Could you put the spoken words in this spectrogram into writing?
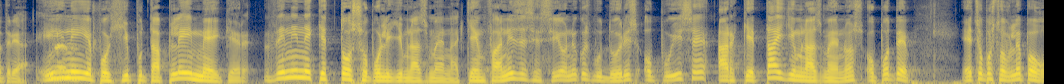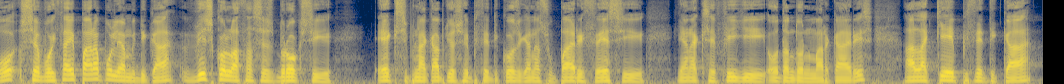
1,93. Είναι η εποχή που τα playmaker δεν είναι και τόσο πολύ γυμνασμένα και εμφανίζεσαι εσύ, ο Νίκος Μπουντούρης, όπου είσαι αρκετά γυμνασμένος, οπότε έτσι όπως το βλέπω εγώ, σε βοηθάει πάρα πολύ αμυντικά, δύσκολα θα σε σμπρώξει έξυπνα κάποιος επιθετικός για να σου πάρει θέση, για να ξεφύγει όταν τον μαρκάρεις, αλλά και επιθετικά,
